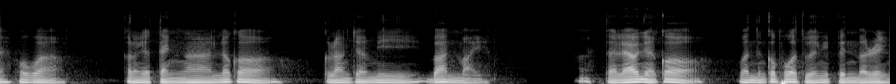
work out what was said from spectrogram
นะเพราะว่ากำลังจะแต่งงานแล้วก็กำลังจะมีบ้านใหม่ แต่แล้วเนี่ยก็วันหนึ่งก็พบตัวเองนี่เป็นมะเร็ง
